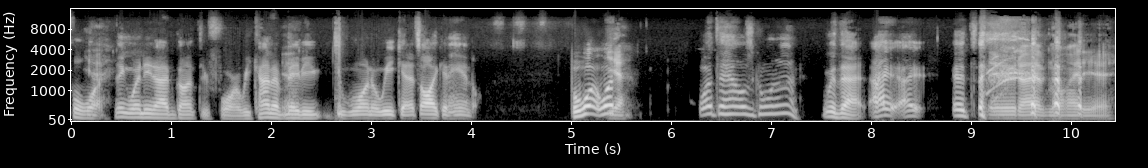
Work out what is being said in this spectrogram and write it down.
four. Yeah. I think Wendy and I have gone through four. We kind of Yeah. maybe do one a week, and it's all I can handle. But what what Yeah. what the hell is going on with that? I I it's Dude, I have no idea.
